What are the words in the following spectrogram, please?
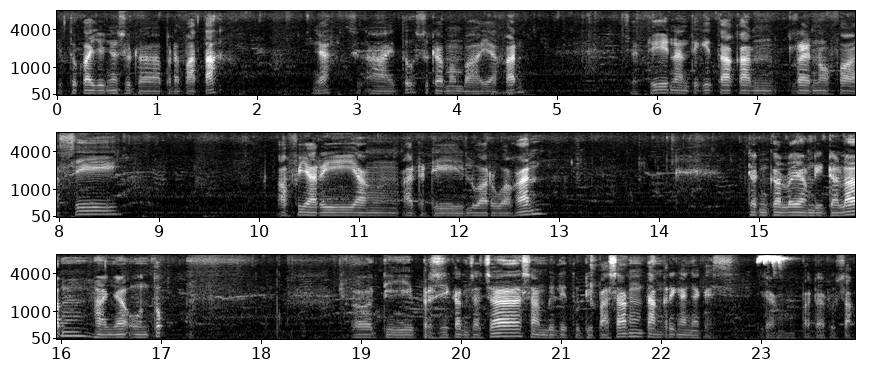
itu kayunya sudah pada patah ya. Nah, itu sudah membahayakan. Jadi nanti kita akan renovasi aviary yang ada di luar ruangan. Dan kalau yang di dalam hanya untuk e, dibersihkan saja sambil itu dipasang tangkringannya guys yang pada rusak.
